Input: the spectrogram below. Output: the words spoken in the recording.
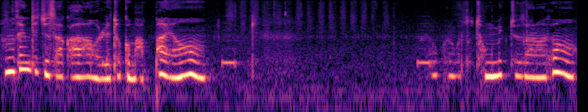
항생제 주사가 원래 조금 아파요. 그리고 또 정맥 주사라서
